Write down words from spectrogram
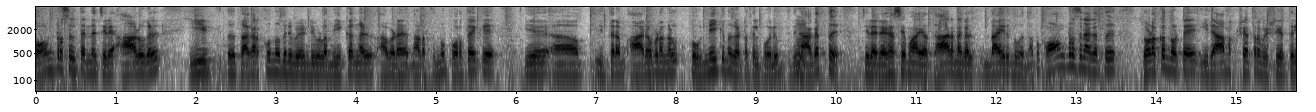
കോൺഗ്രസിൽ തന്നെ ചില ആളുകൾ ഈ ഇത് തകർക്കുന്നതിന് വേണ്ടിയുള്ള നീക്കങ്ങൾ അവിടെ നടത്തുന്നു. പുറത്തേക്ക് ഈ ഇത്തരം ആരോപണങ്ങൾ ഉന്നയിക്കുന്ന ഘട്ടത്തിൽ പോലും ഇതിനകത്ത് ചില രഹസ്യമായ ധാരണകൾ ഉണ്ടായിരുന്നുവെന്ന്. അപ്പോൾ കോൺഗ്രസിനകത്ത് തുടക്കം തൊട്ടേ ഈ രാമക്ഷേത്ര വിഷയത്തിൽ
